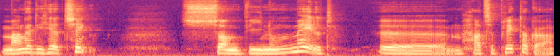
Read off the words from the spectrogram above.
mange af de her ting, som vi normalt øh, har til pligt at gøre.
